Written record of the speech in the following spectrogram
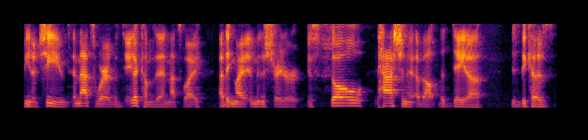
being achieved. And that's where the data comes in. That's why I think my administrator is so passionate about the data, is because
